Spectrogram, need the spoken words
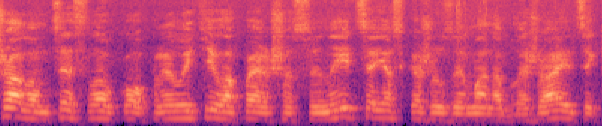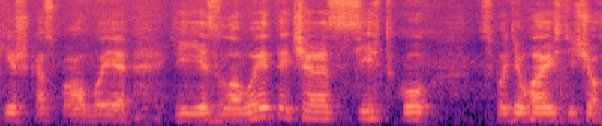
Шалом, це Славко. Прилетіла перша синиця, я скажу, зима наближається. Кішка спробує її зловити через сітку. Сподіваюсь, нічого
